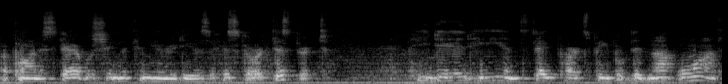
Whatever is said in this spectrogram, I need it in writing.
upon establishing the community as a historic district. He did, he and state parks people did not want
